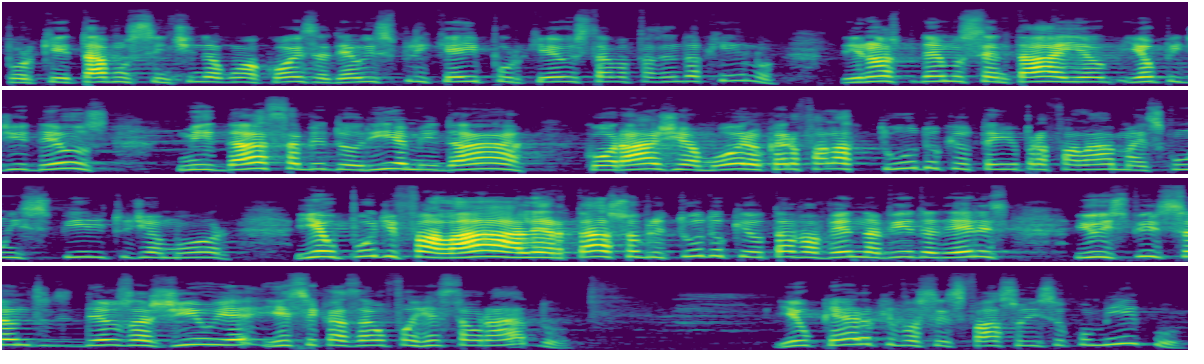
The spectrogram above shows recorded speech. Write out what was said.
porque estavam sentindo alguma coisa, eu expliquei por que eu estava fazendo aquilo. E nós pudemos sentar e eu, e eu pedi, Deus, me dá sabedoria, me dá coragem e amor, eu quero falar tudo o que eu tenho para falar, mas com espírito de amor. E eu pude falar, alertar sobre tudo o que eu estava vendo na vida deles, e o Espírito Santo de Deus agiu, e esse casal foi restaurado. E eu quero que vocês façam isso comigo.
